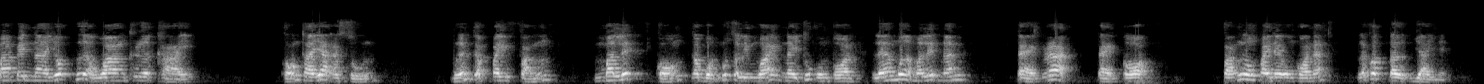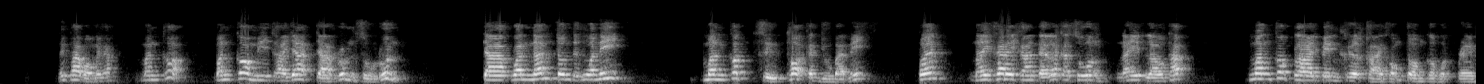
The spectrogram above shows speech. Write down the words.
มาเป็นนายกเพื่อวางเครือข่ายของทายาทอสูรเหมือนกับไปฝังเมล็ดของกบฏมุสลิมไว้ในทุกองค์กร แล้วเมื่อเมล็ดนั้น แตกรากแตกกอ ฝังลงไปในองค์กรนั้น แล้วก็เติบใหญ่เนี่ยนึกภาพออกไหมครับ มันก็มันก็มีทายาทจากรุ่นสู่รุ่น จากวันนั้นจนถึงวันนี้ มันก็สืบทอดกันอยู่แบบนี้ เพราะฉะนั้นในข้าราชการแต่ละกระทรวงในเหล่าทัพ มันก็กลายเป็นเครือข่ายของจอมกบฏเปรม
